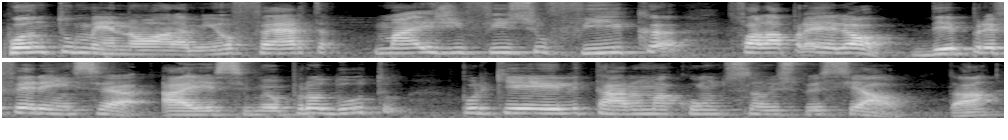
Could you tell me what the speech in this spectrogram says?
Quanto menor a minha oferta, mais difícil fica falar para ele, ó, dê preferência a esse meu produto porque ele está numa condição especial, tá?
